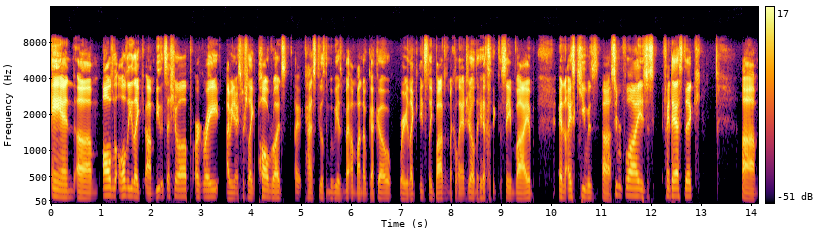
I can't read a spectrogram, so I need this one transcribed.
and um, all the all the like um, mutants that show up are great. I mean, especially like Paul Rudd uh, kind of steals the movie as Mondo Gecko, where he like instantly bonds with Michelangelo. They have like the same vibe, and Ice Cube is uh, Superfly is just fantastic. Um,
